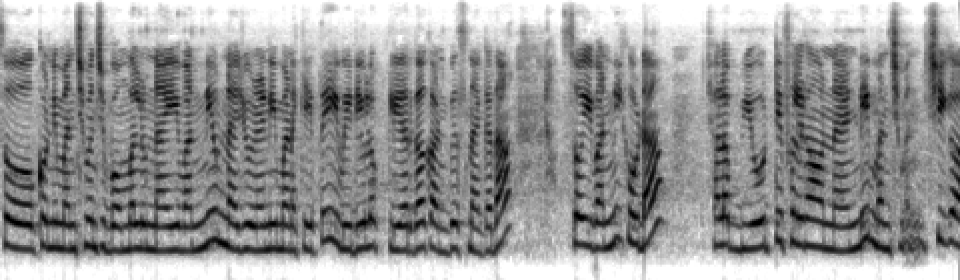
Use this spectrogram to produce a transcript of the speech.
సో కొన్ని మంచి మంచి బొమ్మలు ఉన్నాయి ఇవన్నీ ఉన్నాయి చూడండి. మనకైతే ఈ వీడియోలో క్లియర్గా కనిపిస్తున్నాయి కదా. సో ఇవన్నీ కూడా చాలా బ్యూటిఫుల్గా ఉన్నాయండి. మంచి మంచిగా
